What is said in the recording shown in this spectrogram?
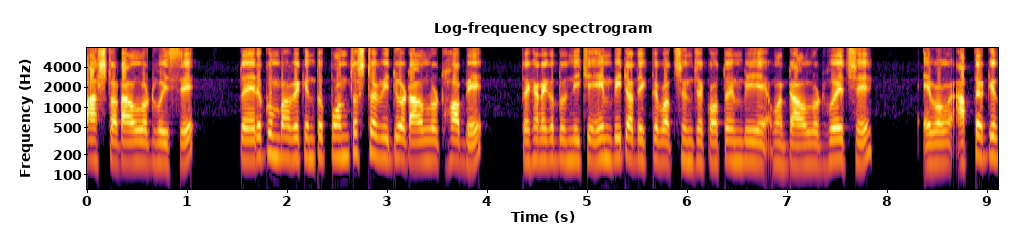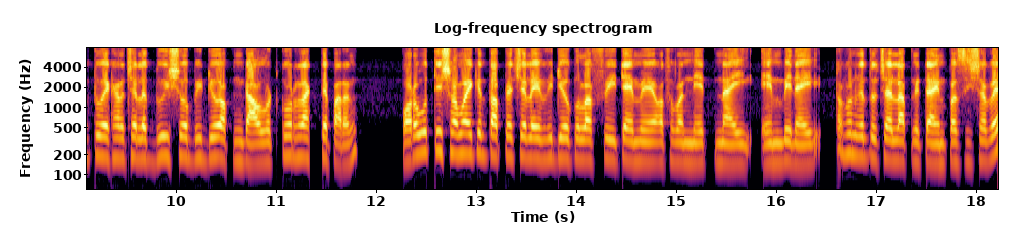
পাঁচটা ডাউনলোড হয়েছে। তো এরকমভাবে কিন্তু পঞ্চাশটা ভিডিও ডাউনলোড হবে। তো এখানে কিন্তু নিচে এমবিটা দেখতে পাচ্ছেন যে কত এমবি আমার ডাউনলোড হয়েছে এবং আপনার কিন্তু এখানে চাইলে দুইশো ভিডিও আপনি ডাউনলোড করে রাখতে পারেন। পরবর্তী সময় কিন্তু আপনি চাইলে এই ভিডিওগুলো ফ্রি টাইমে অথবা নেট নাই এমবি নাই, তখন কিন্তু চাইলে আপনি টাইম পাস হিসাবে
